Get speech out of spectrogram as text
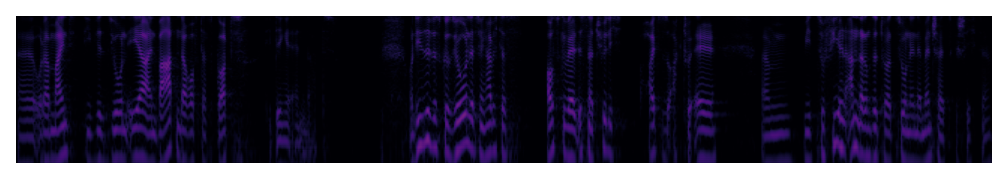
äh, oder meint die Vision eher ein Warten darauf, dass Gott die Dinge ändert. Und diese Diskussion, deswegen habe ich das ausgewählt, ist natürlich heute so aktuell ähm, wie zu vielen anderen Situationen in der Menschheitsgeschichte.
